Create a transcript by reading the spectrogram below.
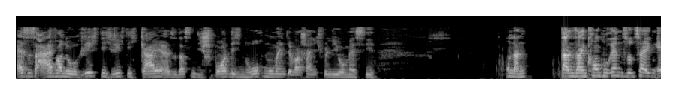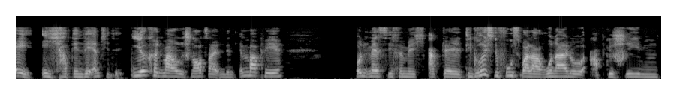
Es ist einfach nur richtig, richtig geil. Also das sind die sportlichen Hochmomente wahrscheinlich für Leo Messi. Und dann, dann seinen Konkurrenten zu zeigen, ey, ich habe den WM-Titel. Ihr könnt mal eure Schnauze halten. Den Mbappé und Messi für mich aktuell die größten Fußballer. Ronaldo abgeschrieben.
